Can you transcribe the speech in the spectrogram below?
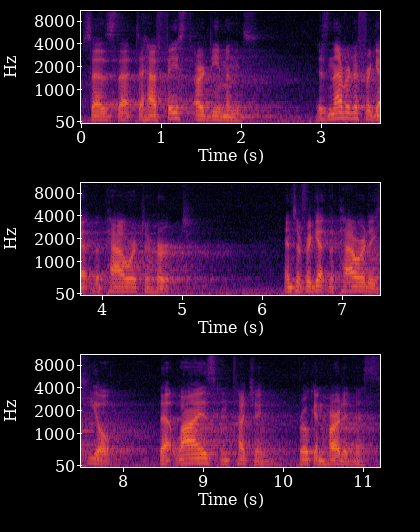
says that to have faced our demons is never to forget the power to hurt and to forget the power to heal that lies in touching brokenheartedness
